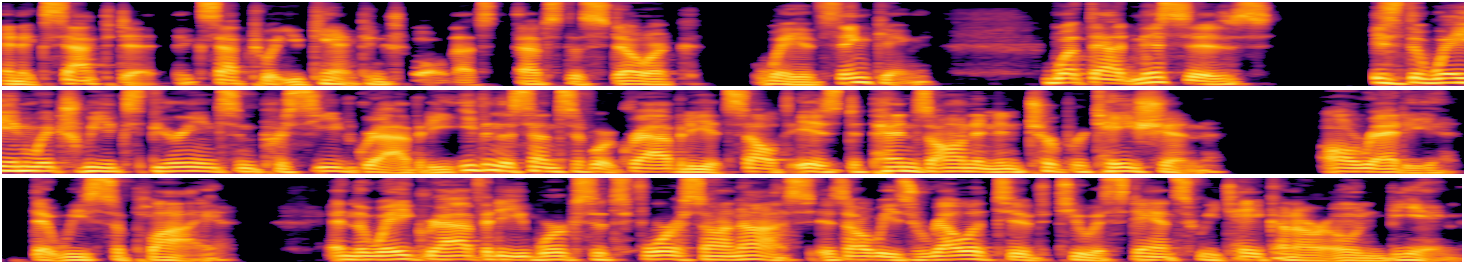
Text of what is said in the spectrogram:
and accept it, accept what you can't control. That's that's the stoic way of thinking. What that misses is the way in which we experience and perceive gravity, even the sense of what gravity itself is, depends on an interpretation already that we supply. And the way gravity works its force on us is always relative to a stance we take on our own being.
